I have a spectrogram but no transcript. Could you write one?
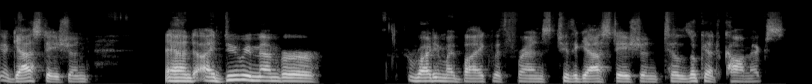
a gas station and I do remember riding my bike with friends to the gas station to look at comics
